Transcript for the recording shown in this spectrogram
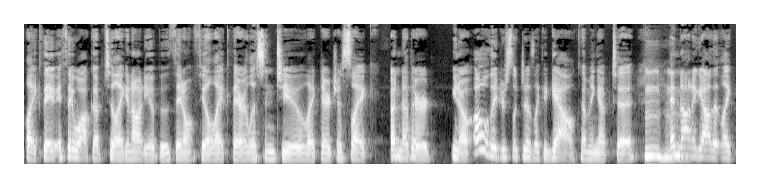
like they, if they walk up to like an audio booth, they don't feel like they're listened to, like they're just like another, you know, oh, they just looked at us like a gal coming up to, mm-hmm. and not a gal that like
